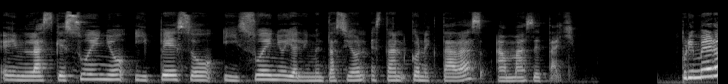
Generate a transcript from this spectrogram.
en las que sueño y peso y sueño y alimentación están conectadas a más detalle. Primero,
